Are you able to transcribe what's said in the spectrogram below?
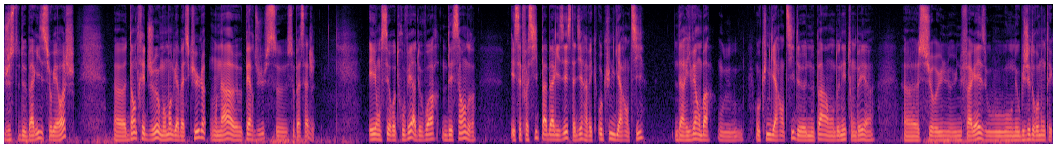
juste de balises sur les roches, euh, d'entrée de jeu, au moment de la bascule, on a euh, perdu ce, passage. Et on s'est retrouvé à devoir descendre, et cette fois-ci pas balisé, c'est-à-dire avec aucune garantie d'arriver en bas, ou aucune garantie de ne pas à un moment donné tomber sur une, falaise où on est obligé de remonter.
